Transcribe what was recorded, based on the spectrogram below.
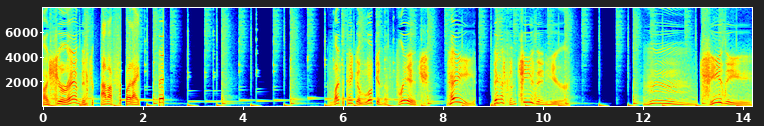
I sure am, Mr. I'm a but I Let's take a look in the fridge. Hey, there's some cheese in here. Mmm, cheesy.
